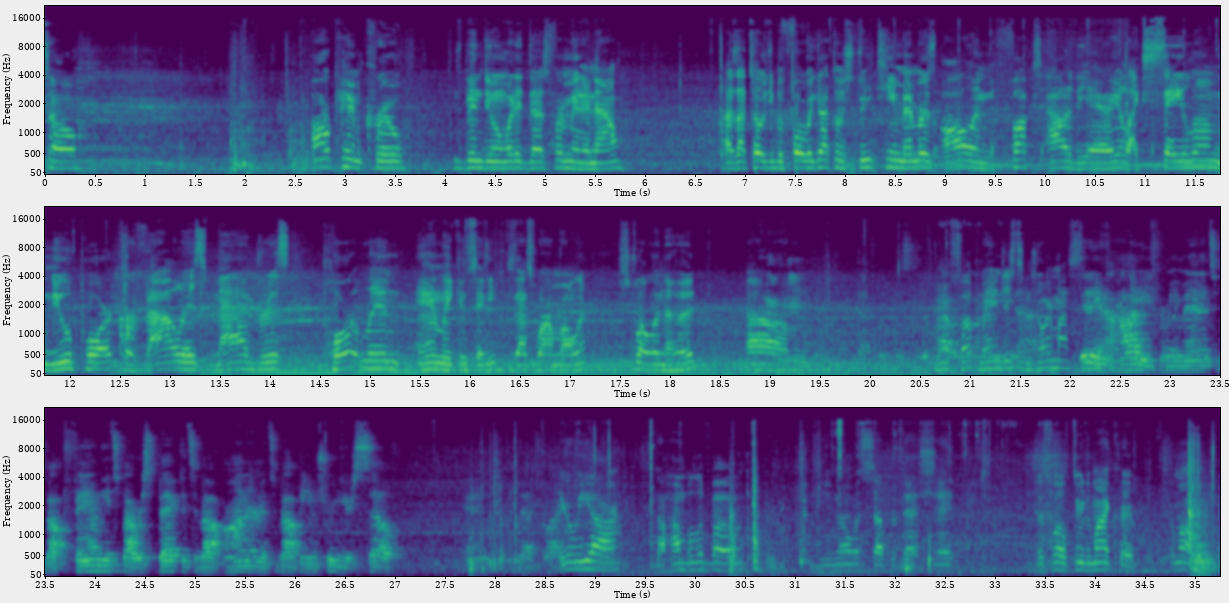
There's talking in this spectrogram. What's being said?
So, our pimp crew has been doing what it does for a minute now. As I told you before, we got those street team members all in the fucks out of the area, like Salem, Newport, Corvallis, Madras, Portland, and Lincoln City, because that's where I'm rolling. Strolling the hood. Um, oh, fuck, man, just enjoy my It city. ain't a hobby for me, man. It's about family, it's about respect, it's about honor, and it's about being true to yourself. And that's why. Here we are, the humble abode. You know what's up with that shit. Let's roll through to my crib. Come on.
